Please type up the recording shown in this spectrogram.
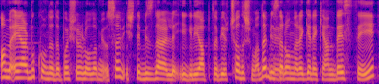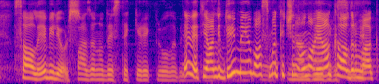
Ama eğer bu konuda da başarılı olamıyorsa işte bizlerle ilgili yaptığı bir çalışmada bizler onlara gereken desteği sağlayabiliyoruz. Bazen o destek gerekli olabilir. Evet yani bir düğmeye basmak için onu ayağa birisiyle. kaldırmak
